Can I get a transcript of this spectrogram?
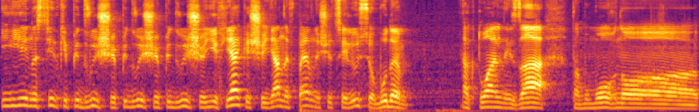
І її настільки підвищує, підвищує, підвищує їх якість, що я не впевнений, що цей Люсіо буде. Актуальний за там умовно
